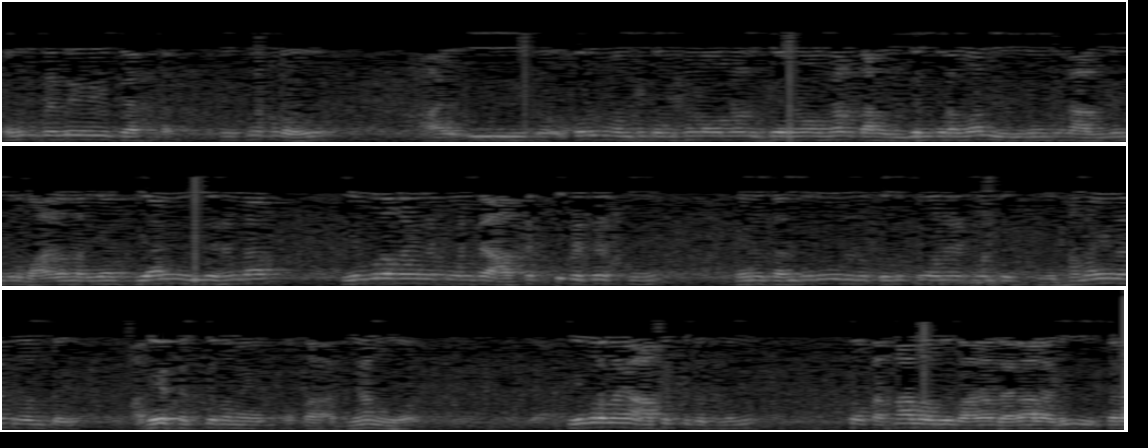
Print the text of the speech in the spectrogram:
కొడుకు పెళ్ళి చేస్తారు చేసినప్పుడు ఈ కొడుకు మంచి పొజిషన్లో ఉన్నాడు ఉద్యోగంలో ఉన్నాడు తన విద్యను కూడా అవ్వాలి ఈ విజయం కూడా ఆ విజయం కూడా బాగా మర్యాద చేయాలి ఈ విధంగా తీవ్రమైనటువంటి ఆసక్తి పెట్టేసుకుని నేను తండ్రిని వీడు కొడుకు అనేటువంటి దృఢమైనటువంటి అదే సత్యమనే ఒక అజ్ఞానంలో తీవ్రమైన ఆసక్తి పెట్టుకుని సో కట్నాలు అవి బాగా బెరాలని ఇక్కడ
